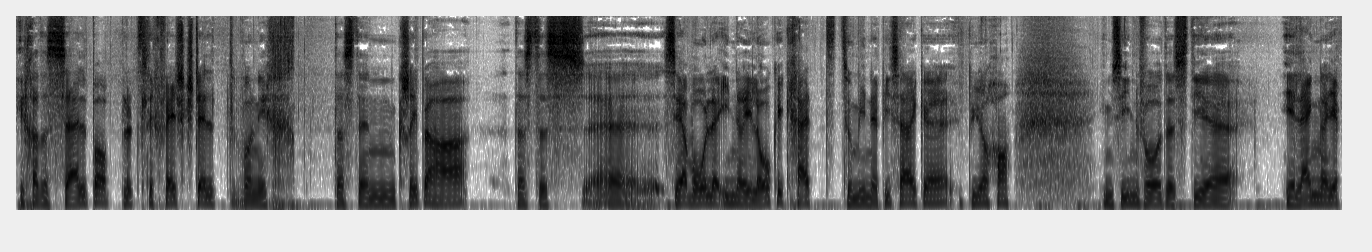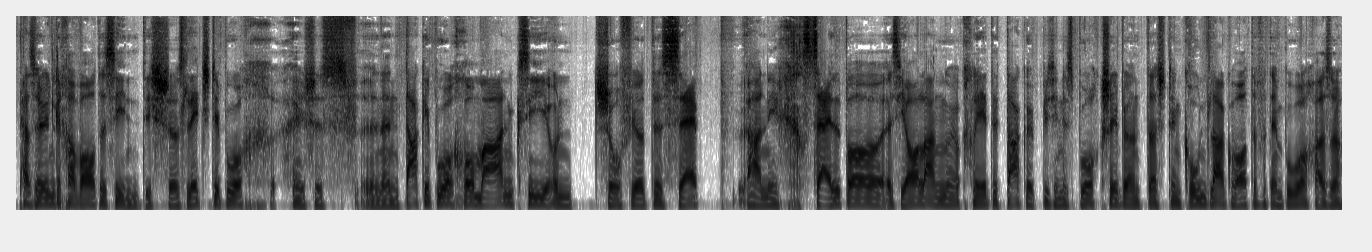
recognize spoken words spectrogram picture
ich habe das selber plötzlich festgestellt, als ich das dann geschrieben habe, dass das äh, sehr wohl eine innere Logik hat zu meinen bisherigen Büchern im Sinn von, dass die je länger, je persönlicher geworden sind. Ist das letzte Buch ist es ein Tagebuchroman gewesen und schon für den Sepp habe ich selber ein Jahr lang wirklich jeden Tag etwas in ein Buch geschrieben und das ist dann die Grundlage geworden von dem Buch. Also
